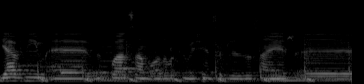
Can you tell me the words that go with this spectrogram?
Ja w nim e, wypłacam od 8 miesięcy, przecież dostaniesz... E,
